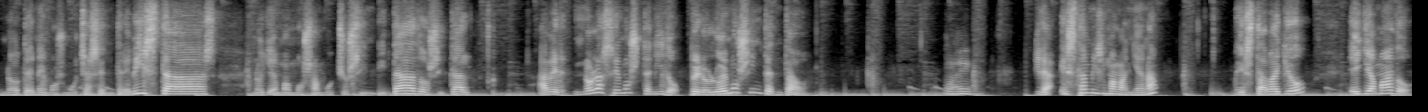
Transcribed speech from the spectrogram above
no tenemos muchas entrevistas, no llamamos a muchos invitados y tal. A ver, no las hemos tenido, pero lo hemos intentado. Mira, esta misma mañana estaba yo, he llamado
